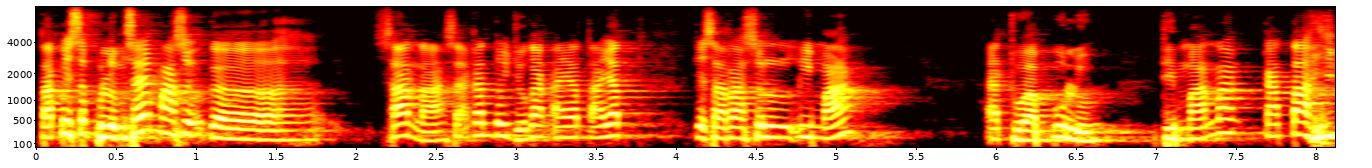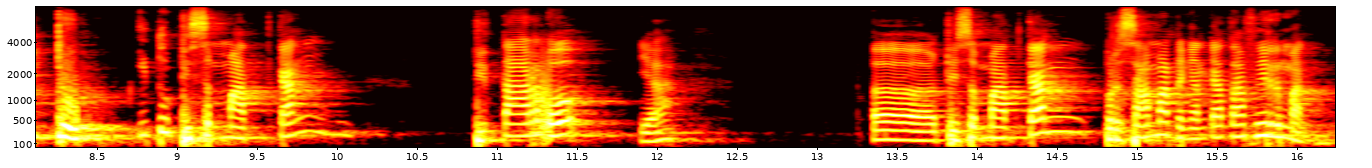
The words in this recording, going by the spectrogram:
Tapi sebelum saya masuk ke sana, saya akan tunjukkan ayat-ayat Kisah Rasul 5 ayat 20 di mana kata hidup itu disematkan ditaruh ya e, disematkan bersama dengan kata firman.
